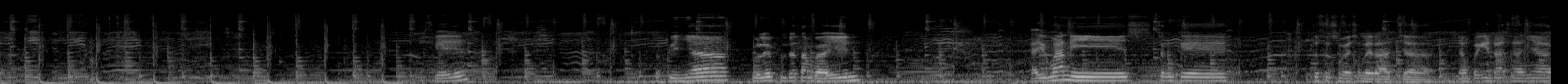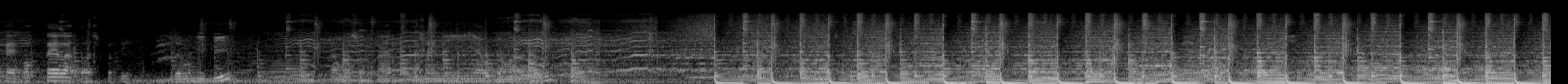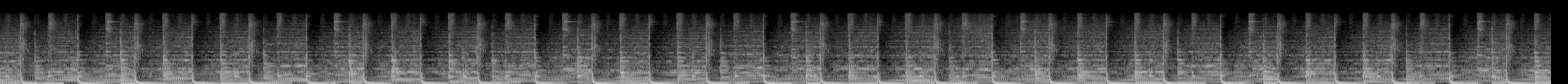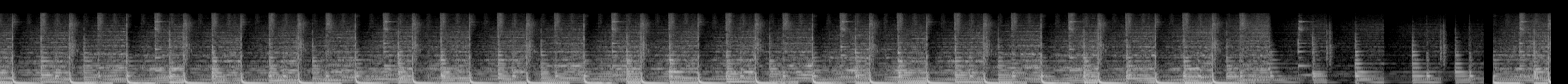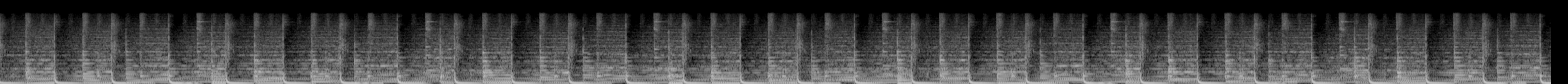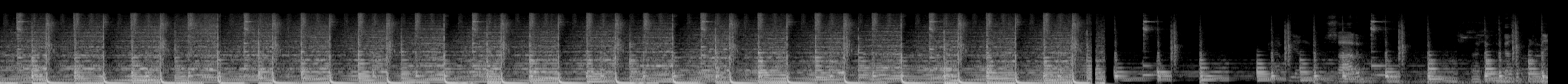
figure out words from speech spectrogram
Oke. Lebihnya boleh bunda tambahin kayu manis cengkeh. Itu sesuai selera aja. Yang pengen rasanya kayak koktail atau seperti udah mendidih kita masukkan. Karena ininya udah matang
